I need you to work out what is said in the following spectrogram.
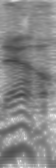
now.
